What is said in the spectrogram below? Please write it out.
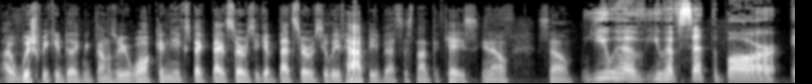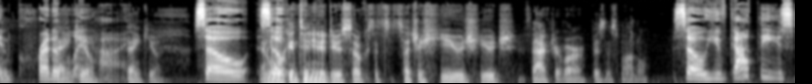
I wish we could be like McDonald's where you walk in, you expect bad service, you get bad service, you leave happy, but that's just not the case. You know, so you have you have set the bar incredibly Thank you. high. Thank you. So and so, we'll continue to do so because it's such a huge, huge factor of our business model. So you've got these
